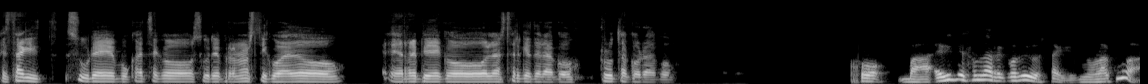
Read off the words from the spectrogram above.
ez dakit zure bukatzeko zure pronostikoa edo errepideko lasterketerako, rutakorako. Jo, ba, egite zon da rekorridu ez dakit, nolakua?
